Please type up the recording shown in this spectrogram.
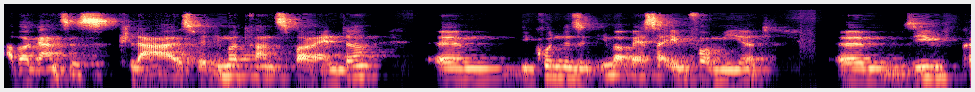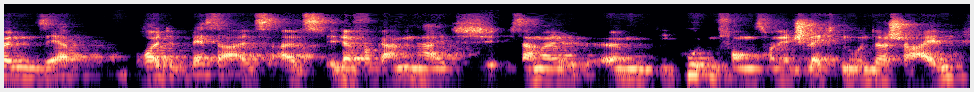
Aber ganz ist klar, es wird immer transparenter. Ähm, die Kunden sind immer besser informiert. Ähm, sie können sehr heute besser als, als in der Vergangenheit, ich sage mal, ähm, die guten Fonds von den schlechten unterscheiden.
